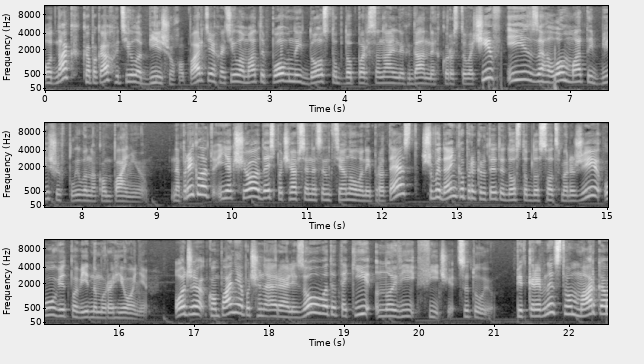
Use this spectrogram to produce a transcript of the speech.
Однак КПК хотіла більшого. Партія хотіла мати повний доступ до персональних даних користувачів і загалом мати більше впливу на компанію. Наприклад, якщо десь почався несанкціонований протест, швиденько прикрутити доступ до соцмережі у відповідному регіоні. Отже, компанія починає реалізовувати такі нові фічі. Цитую. Під керівництвом Марка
